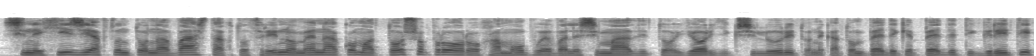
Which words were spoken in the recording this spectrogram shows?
συνεχίζει αυτόν τον αβάσταχτο θρήνο με ένα ακόμα τόσο προωρό χαμό που έβαλε σημάδι το Γιώργη Ξυλούρη, τον 105 και 5, την Κρήτη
